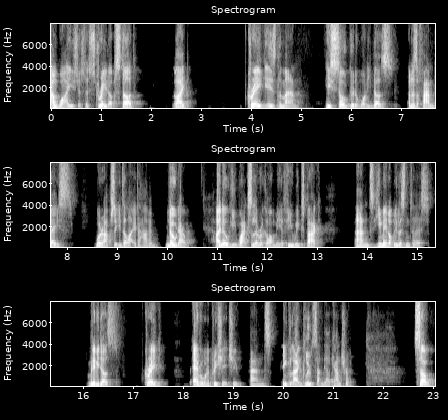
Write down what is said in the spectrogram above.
and why he's just a straight up stud. Like, Craig is the man. He's so good at what he does. And as a fan base, we're absolutely delighted to have him. No doubt. I know he waxed lyrical on me a few weeks back, and he may not be listening to this. But if he does, Craig, everyone appreciates you. And that includes Sandy Alcantara. So,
